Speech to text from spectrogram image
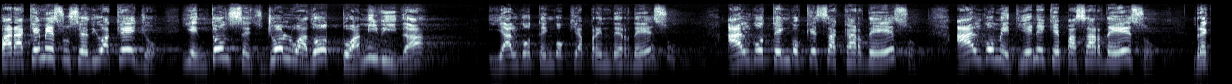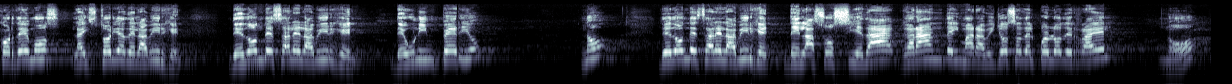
¿Para qué me sucedió aquello? Y entonces yo lo adopto a mi vida y algo tengo que aprender de eso. Algo tengo que sacar de eso. Algo me tiene que pasar de eso. Recordemos la historia de la Virgen. ¿De dónde sale la Virgen? ¿De un imperio? No. ¿De dónde sale la Virgen? ¿De la sociedad grande y maravillosa del pueblo de Israel? No.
